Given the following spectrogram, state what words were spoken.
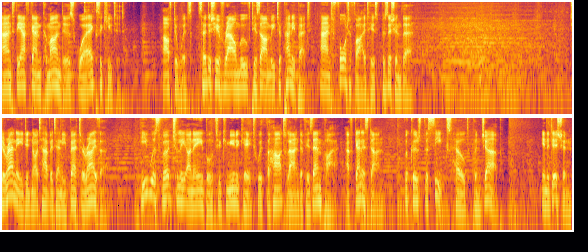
and the Afghan commanders were executed. Afterwards, Sadashiv Rao moved his army to Panipat and fortified his position there. Durrani did not have it any better either, he was virtually unable to communicate with the heartland of his empire, Afghanistan, because the Sikhs held Punjab. In addition,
